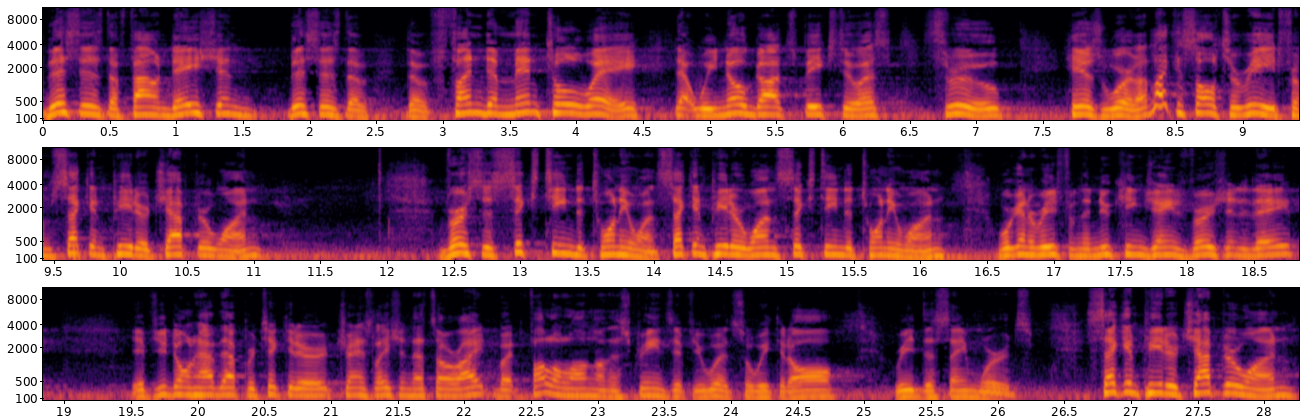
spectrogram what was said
This is the foundation, this is the, the fundamental way that we know God speaks to us through His Word. I'd like us all to read from 2 Peter chapter 1, verses 16 to 21. 2 Peter 1, 16 to 21. We're going to read from the New King James Version today. If you don't have that particular translation, that's all right, but follow along on the screens if you would so we could all read the same words. 2 Peter chapter 1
